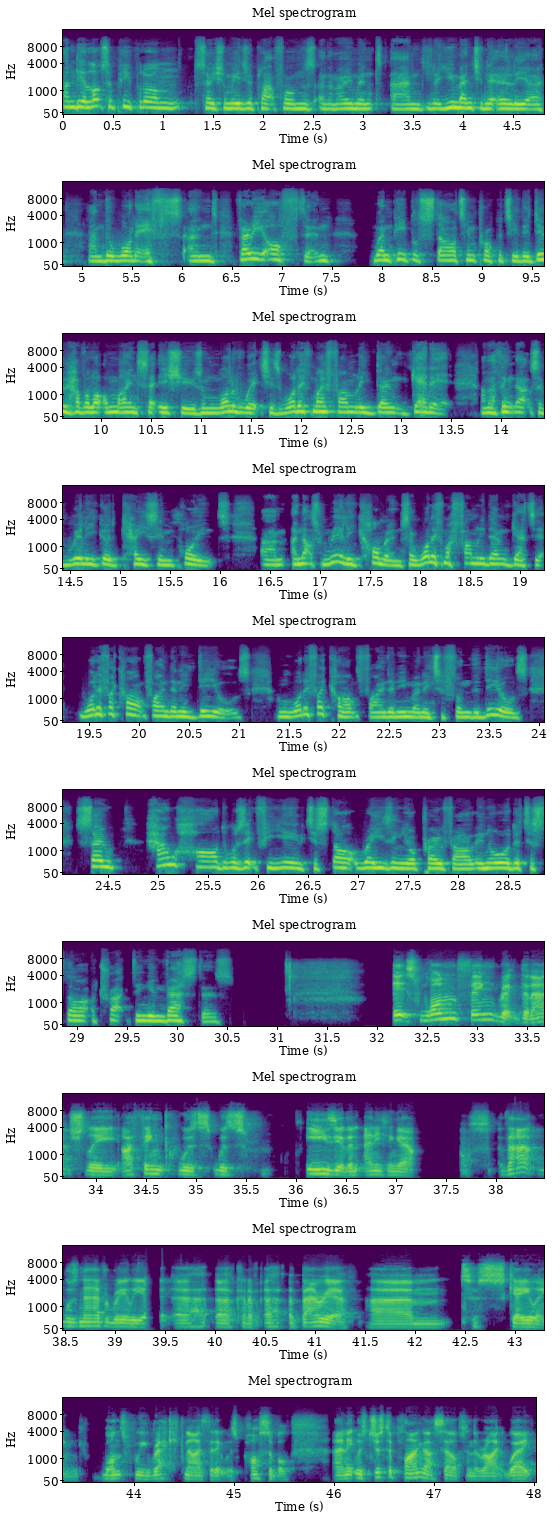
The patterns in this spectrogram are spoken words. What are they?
Andy, lots of people are on social media platforms at the moment, and you know you mentioned it earlier, and the what ifs, and very often when people start in property, they do have a lot of mindset issues, and one of which is, what if my family don't get it? And I think that's a really good case in point, um, and that's really common. So, what if my family don't get it? What if I can't find any deals? And what if I can't find any money to fund the deals? So, how hard was it for you to start raising your profile in order to start attracting investors? It's one thing, Rick, that actually I think was was easier than anything else that was never really a, a kind of a, a barrier um, to scaling once we recognized that it was possible. And it was just applying ourselves in the right way.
